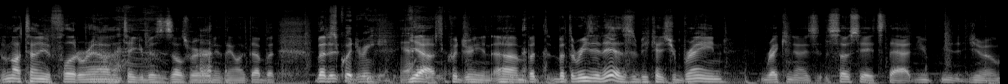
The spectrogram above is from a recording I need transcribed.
I'm not telling you to float around and take your business elsewhere or anything like that. But but Just it- quit drinking, yeah. Yeah, quit drinking. Um, but but the reason is is because your brain recognizes associates that you, you you know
